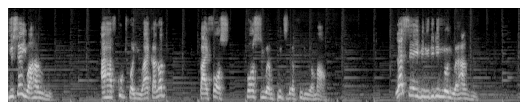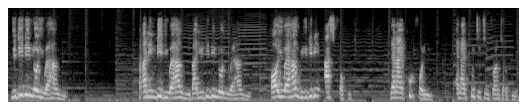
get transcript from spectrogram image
You say you are hungry. I have cooked for you. I cannot by force force you and put the food in your mouth. Let's say even you didn't know you were hungry. You didn't know you were hungry. But indeed you were hungry, but you didn't know you were hungry. Or you were hungry, you didn't ask for food. Then I cook for you and I put it in front of you.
